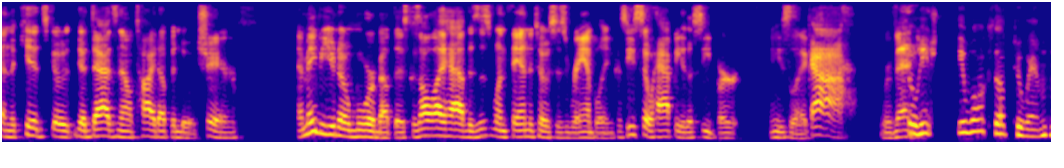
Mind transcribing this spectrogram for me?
and the kids go. Their dad's now tied up into a chair, and maybe you know more about this because all I have is this is when Thanatos is rambling because he's so happy to see Burt. And he's like, ah, revenge. So he he walks up to him,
